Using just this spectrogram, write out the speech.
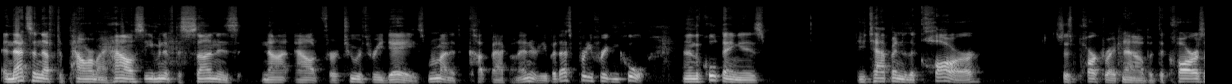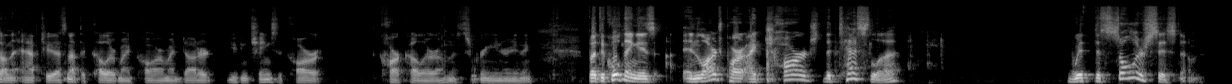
And that's enough to power my house, even if the sun is not out for two or three days. We might have to cut back on energy, but that's pretty freaking cool. And then the cool thing is, you tap into the car. It's just parked right now, but the car is on the app too. That's not the color of my car. My daughter, you can change the car car color on the screen or anything. But the cool thing is, in large part, I charged the Tesla with the solar system.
